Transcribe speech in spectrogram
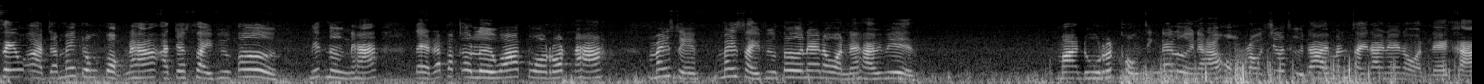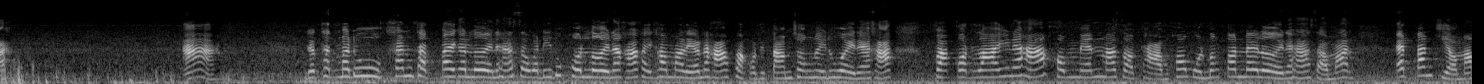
เซลล์อาจจะไม่ตรงปกนะคะ อาจจะใส่ฟิลเตอร์นิดนึงนะคะ แต่รับประกันเลยว่าตัวรถนะคะ ไม่เสพไม่ใส่ฟิลเตอร์แน่นอนนะคะพี่พี่ๆมาดูรถของจริงได้เลยนะคะ ของเราเชื่อถือได้มั่นใจได้แน่นอนนะคะอะเดี๋ยวถัดมาดูขั้นถัดไปกันเลยนะคะ สวัสดีทุกคนเลยนะคะ ใครเข้ามาแล้วนะคะ ฝากกดติดตามช่องให้ด้วยนะคะ ฝากกดไลค์นะคะ คอมเมนต์มาสอบถามข้อมูลเบื้องต้นได้เลยนะคะ สามารถ แอดบ้านเขียวมา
